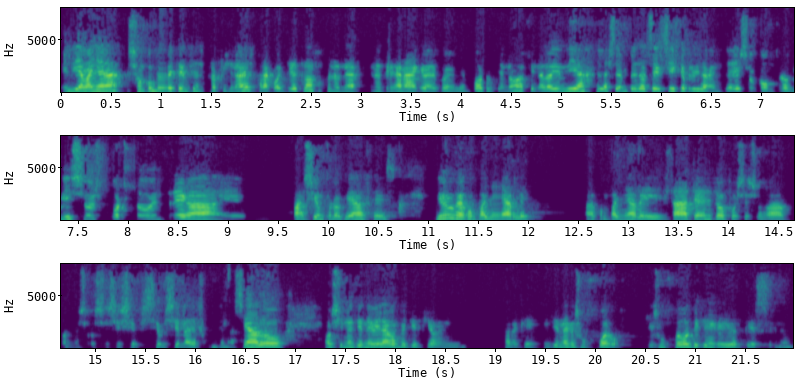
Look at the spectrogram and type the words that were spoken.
el día de mañana son competencias profesionales para cualquier trabajo que no, no, tenga nada que ver con el deporte, ¿no? Al final, hoy en día, las empresas exigen precisamente eso, compromiso, esfuerzo, entrega, eh, pasión por lo que haces. Yo creo que acompañarle, acompañarle y estar atento, pues eso, a cuando eso, si se obsesiona demasiado o si no entiende bien la competición, para que entienda que es un juego, que es un juego que tiene que divertirse, ¿no?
